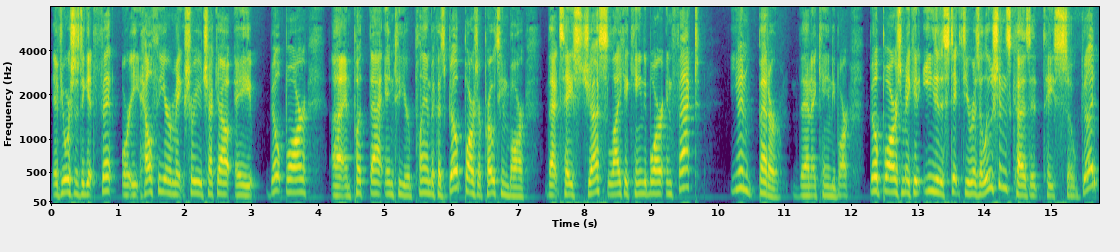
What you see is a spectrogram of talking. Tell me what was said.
If yours is to get fit or eat healthier, make sure you check out a Built Bar uh, and put that into your plan because Built Bar is a protein bar that tastes just like a candy bar. In fact, even better than a candy bar. Built bars make it easy to stick to your resolutions because it tastes so good.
